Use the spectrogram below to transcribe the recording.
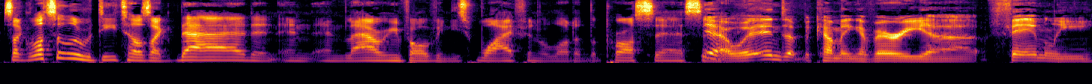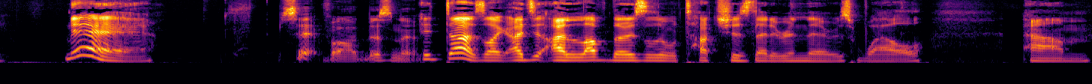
It's like lots of little details like that, and and and Lowery involving his wife in a lot of the process. and- Yeah, well, it ends up becoming a very uh, family yeah, set vibe, doesn't it? it does. Like I, I love those little touches that are in there as well. Um,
